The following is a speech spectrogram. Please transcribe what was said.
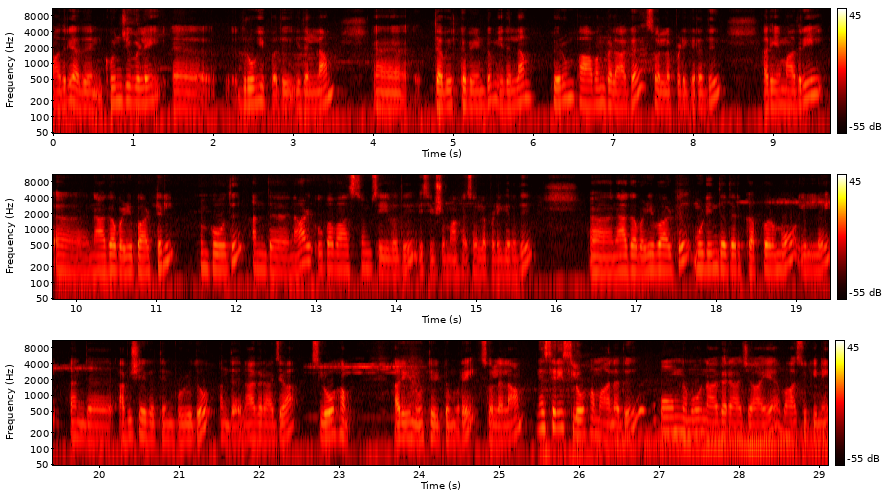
மாதிரி அதன் குஞ்சுகளை துரோகிப்பது இதெல்லாம் தவிர்க்க வேண்டும். இதெல்லாம் பெரும் பாவங்களாக சொல்லப்படுகிறது. அதே மாதிரி நாக வழிபாட்டில் போது அந்த நாள் உபவாசம் செய்வது விசேஷமாக சொல்லப்படுகிறது. நாக வழிபாட்டு முடிந்ததற்கு அப்புறமோ இல்லை அந்த அபிஷேகத்தின் பொழுதோ அந்த நாகராஜா ஸ்லோகம் அதை நூற்றி எட்டு முறை சொல்லலாம். தினசரி ஸ்லோகமானது ஓம் நமோ நாகராஜாய வாசுகினே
